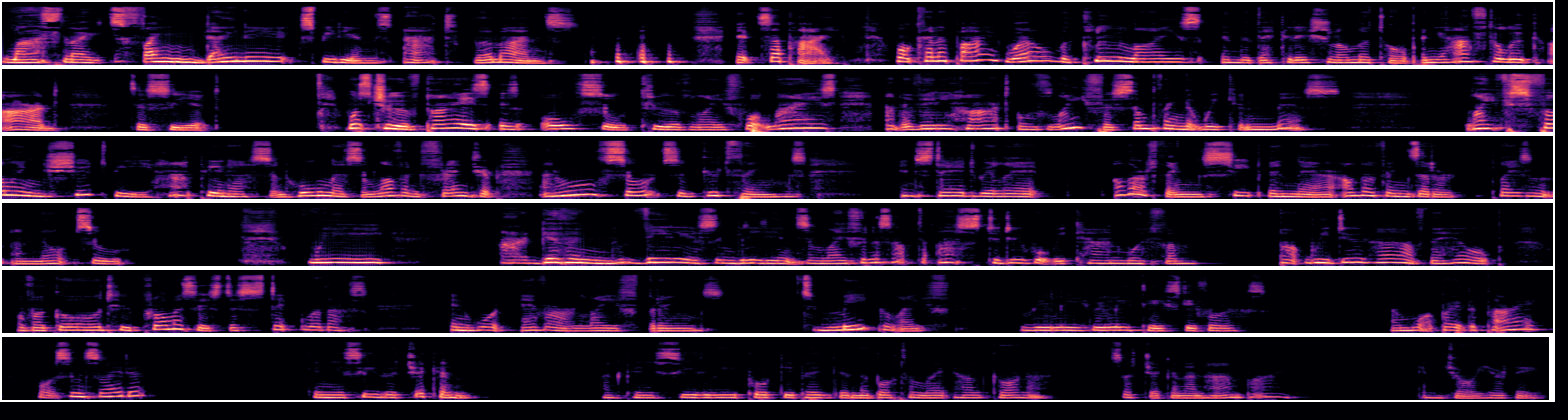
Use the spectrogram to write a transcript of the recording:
last night's fine dining experience at the manse. it's a pie. What kind of pie? Well, the clue lies in the decoration on the top, and you have to look hard to see it. What's true of pies is also true of life. What lies at the very heart of life is something that we can miss. Life's filling should be happiness and wholeness and love and friendship and all sorts of good things. Instead, we let other things seep in there, other things that are pleasant and not so. We are given various ingredients in life and it's up to us to do what we can with them. But we do have the help of a God who promises to stick with us in whatever life brings, to make life really, really tasty for us. And what about the pie? What's inside it? Can you see the chicken? And can you see the wee porky pig in the bottom right hand corner? It's a chicken and ham pie. Enjoy your day.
